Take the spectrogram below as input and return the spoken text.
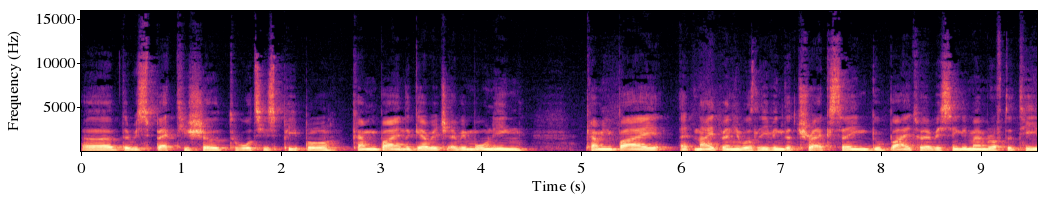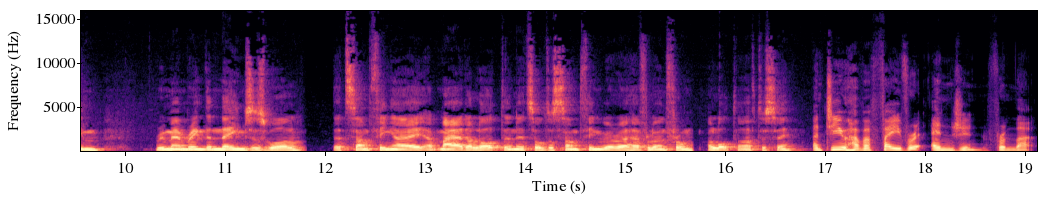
Uh, the respect he showed towards his people, coming by in the garage every morning, coming by at night when he was leaving the track, saying goodbye to every single member of the team, remembering the names as well that's something I admired a lot, and it's also something where I have learned from a lot. I have to say. And do you have a favorite engine from that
